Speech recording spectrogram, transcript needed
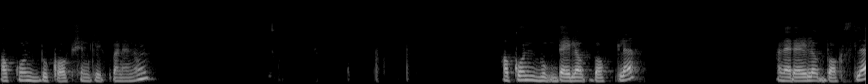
அக்கௌண்ட் புக் ஆப்ஷன் கிளிக் பண்ணணும். அக்கௌண்ட் புக் டைலாக் பாக்ஸில் அந்த டைலாக் பாக்ஸில்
